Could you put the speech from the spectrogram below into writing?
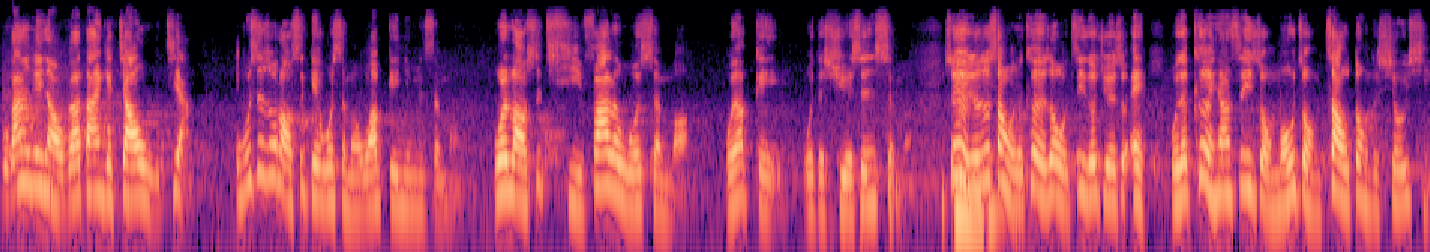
我刚刚跟你讲，我不要当一个教舞匠，我不是说老师给我什么，我要给你们什么。我老师启发了我什么？我要给我的学生什么？所以有时候上我的课的时候，我自己都觉得说，哎、欸，我的课很像是一种某种躁动的修行。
